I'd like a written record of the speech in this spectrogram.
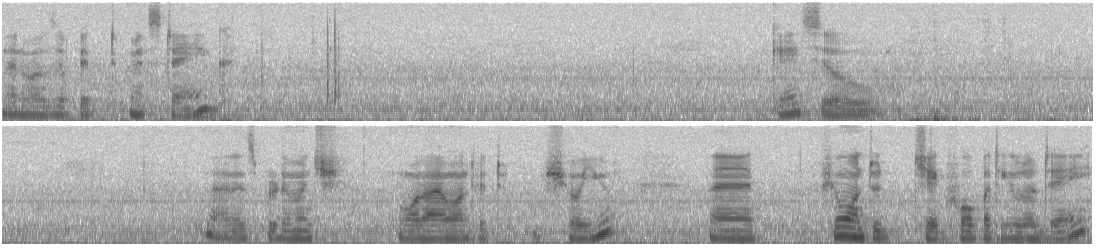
That was a bit mistake. Okay so that is pretty much what I wanted to show you. That if you want to check for particular day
